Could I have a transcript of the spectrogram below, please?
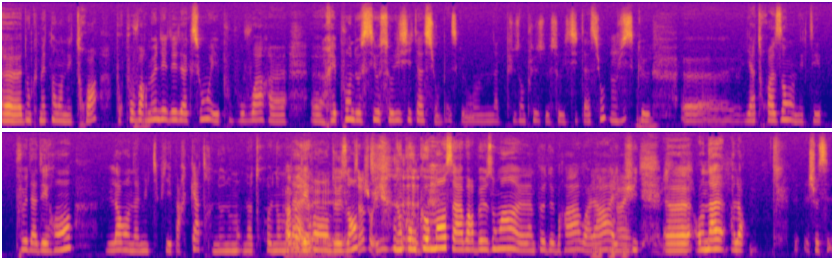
Euh, donc maintenant on est trois pour pouvoir mener des actions et pour pouvoir répondre aussi aux sollicitations parce qu'on a de plus en plus de sollicitations Mhm. puisque il y a trois ans on était peu d'adhérents. Là, on a multiplié par quatre notre nombre Pas mal. d'adhérents en deux ans. Donc on commence à avoir besoin un peu de bras, voilà. Et Ouais. puis on a, alors, je sais,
